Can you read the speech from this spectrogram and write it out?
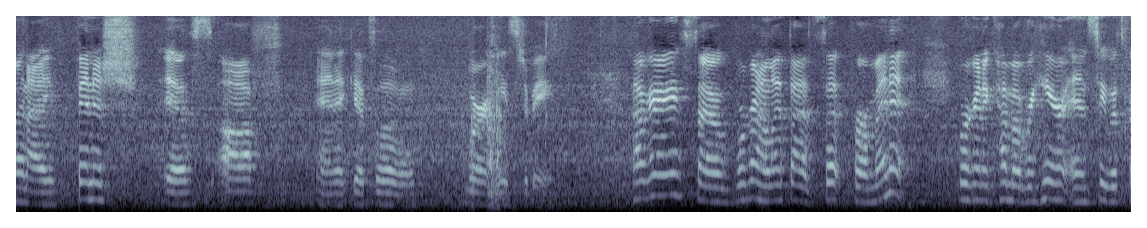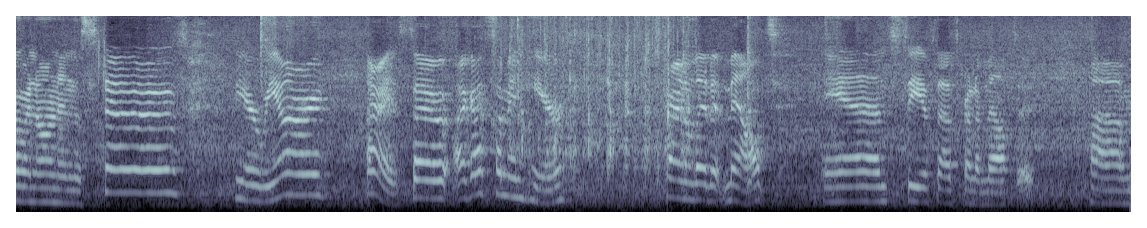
When I finish this off and it gets a little where it needs to be. Okay, so we're going to let that sit for a minute. We're going to come over here and see what's going on in the stove. Here we are. Alright, so I got some in here. Trying to let it melt and see if that's going to melt it. Um,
